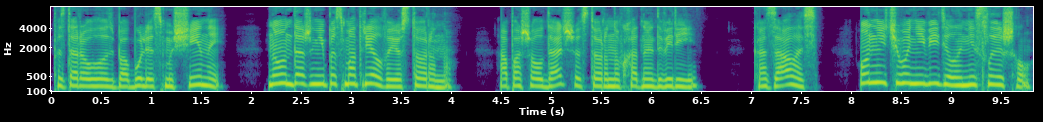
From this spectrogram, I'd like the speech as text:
Поздоровалась бабуля с мужчиной, но он даже не посмотрел в ее сторону, а пошел дальше в сторону входной двери. Казалось, он ничего не видел и не слышал,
